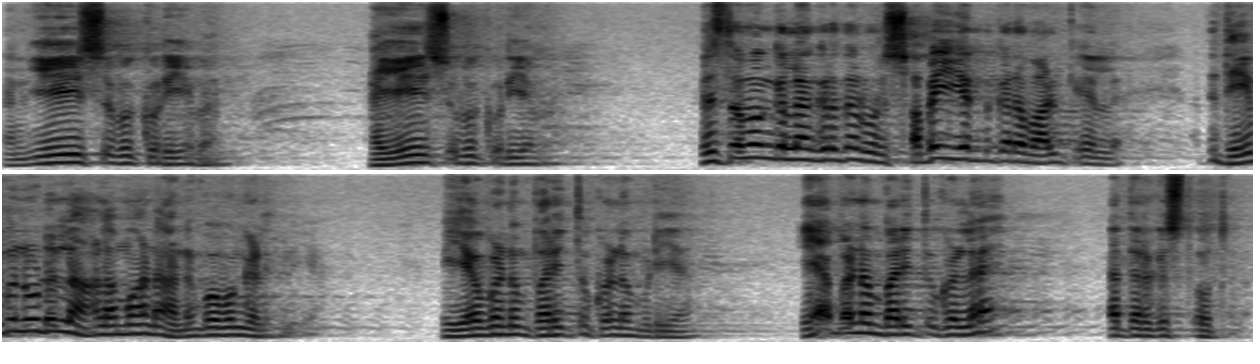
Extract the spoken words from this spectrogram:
நான் இயேசுவுக்குரியவன். நான் இயேசுவுக்குரியவன். கிறிஸ்தவங்கள்ங்கிறது ஒரு சபை என்கிற வாழ்க்கை இல்லை அது தேவனோடு உள்ள ஆழமான அனுபவங்கள் இல்லையா? எவனும் பறித்து கொள்ள முடியாது. ஏபனம் பறித்து கொள்ள கத்தருக்கு ஸ்தோத்திரம்.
